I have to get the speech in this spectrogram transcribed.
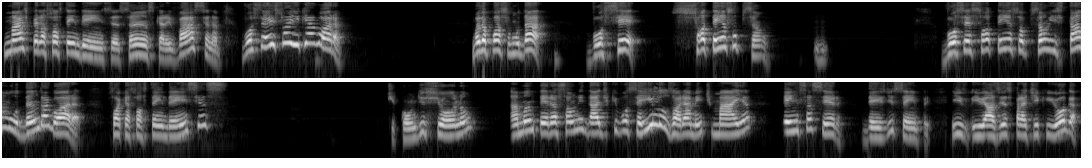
Mas pelas suas tendências, Sanskara e Vassana, você é isso aí que é agora. Mas eu posso mudar? Você só tem essa opção. Você só tem essa opção e está mudando agora. Só que as suas tendências te condicionam a manter essa unidade que você ilusoriamente, Maia, pensa ser desde sempre. E, e às vezes pratica yoga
